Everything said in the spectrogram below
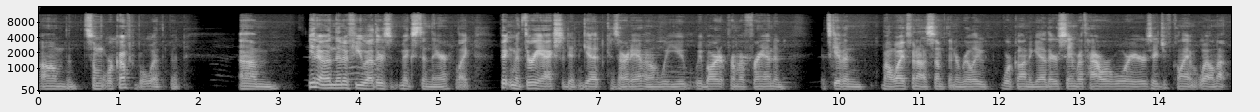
um, than somewhat we're comfortable with. But um, you know, and then a few others mixed in there, like Pikmin Three. I actually didn't get because I already have it on Wii U. We borrowed it from a friend, and it's given my wife and I something to really work on together. Same with Hyrule Warriors, Age of Calamity. Well, not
